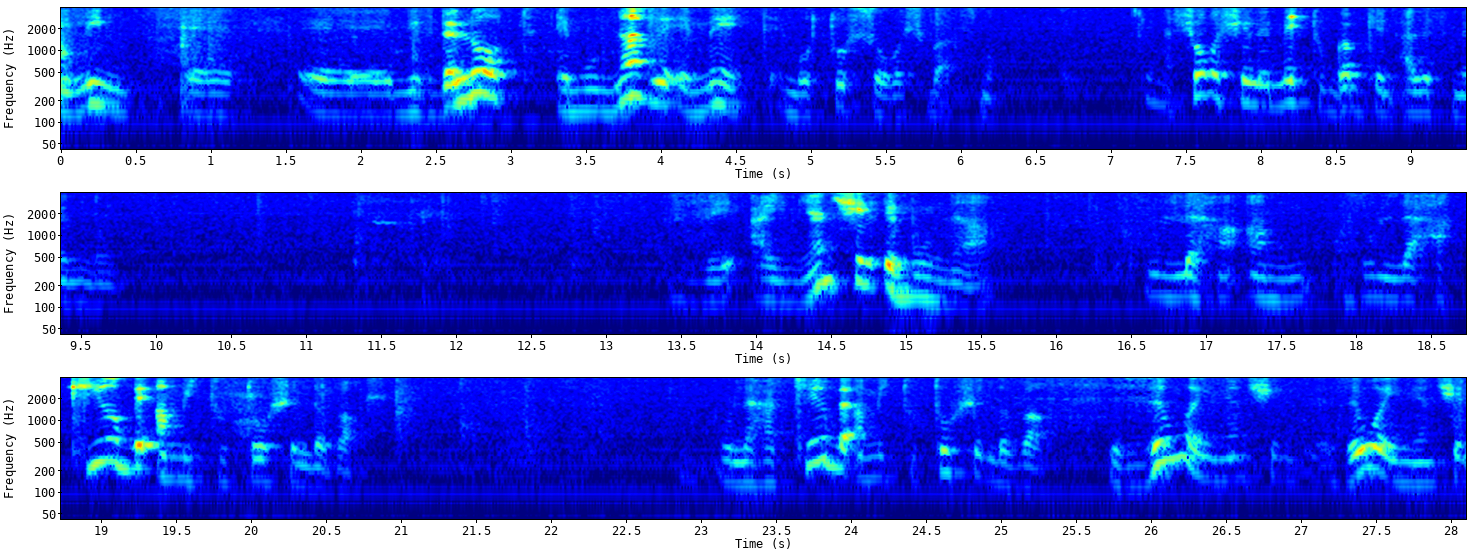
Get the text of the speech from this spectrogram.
מילים אה, אה, נבדלות, אמונה ואמת הם אותו שורש בעצמו. כן, השורש של אמת הוא גם כן א' מ' נ'. והעניין של אמונה הוא, לה, הוא להכיר באמיתותו של דבר. הוא להכיר באמיתותו של דבר. זהו העניין של זהו העניין של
